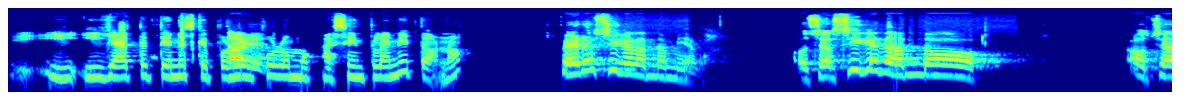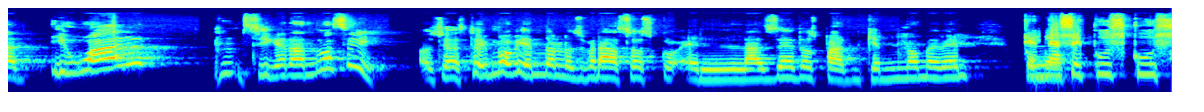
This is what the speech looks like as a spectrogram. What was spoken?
y, ya te tienes que poner puro mocasín planito, ¿no? Pero sigue dando miedo. O sea, sigue dando, o sea, igual sigue dando así. O sea, estoy moviendo los brazos, las dedos para que no me ven. Que le hace cuscús.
